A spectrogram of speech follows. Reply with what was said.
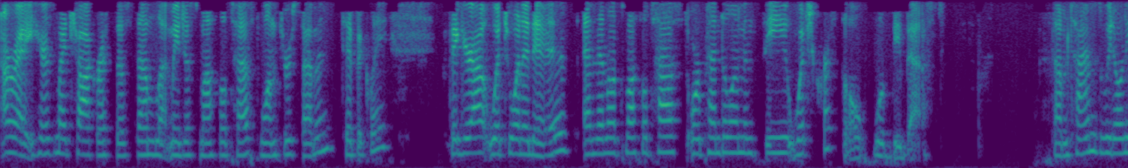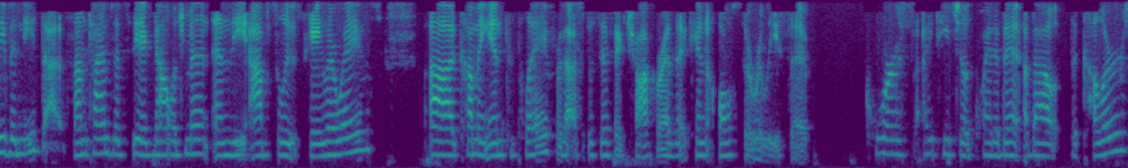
all right, here's my chakra system. Let me just muscle test one through seven, typically figure out which one it is, and then let's muscle test or pendulum and see which crystal would be best. Sometimes we don't even need that. Sometimes it's the acknowledgement and the absolute scalar waves uh, coming into play for that specific chakra that can also release it. Of course, I teach quite a bit about the colors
